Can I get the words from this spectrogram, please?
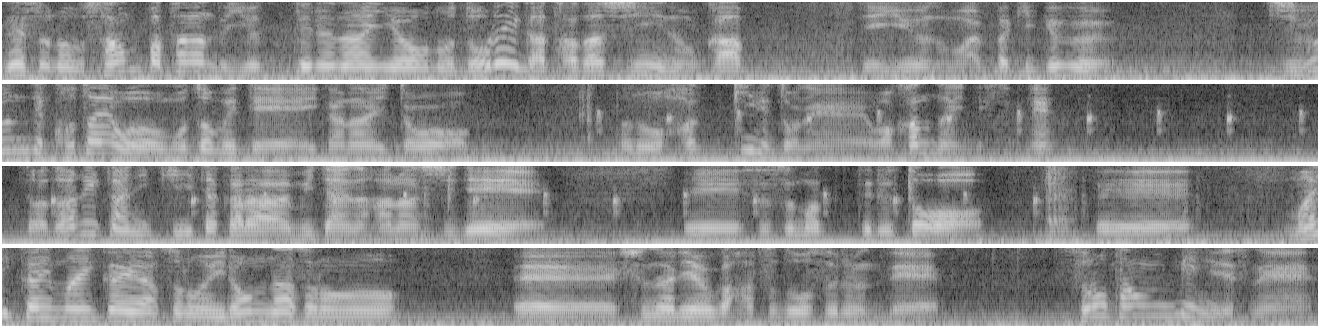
ね、その3パターンで言ってる内容のどれが正しいのかっていうのは、やっぱり結局、自分で答えを求めていかないと、あの、はっきりとね、わかんないんですよね。だから誰かに聞いたからみたいな話で、えー、進まってると、えー、毎回毎回、その、いろんな、その、えー、シナリオが発動するんで、そのたんびにですね、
